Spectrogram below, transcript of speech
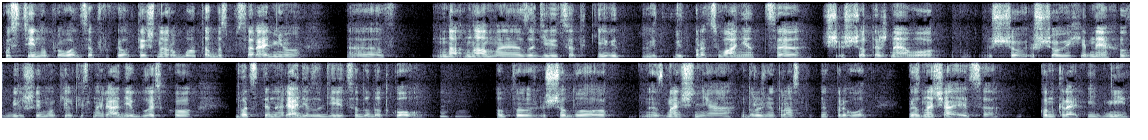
постійно проводиться профілактична робота. Безпосередньо е, на, нами задіються такі від, від, відпрацювання. Це щотижнево, що, щовихідних збільшуємо кількість нарядів, близько 20 нарядів задіються додатково. Тобто щодо зменшення дорожньо-транспортних пригод. Визначаються конкретні дні,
